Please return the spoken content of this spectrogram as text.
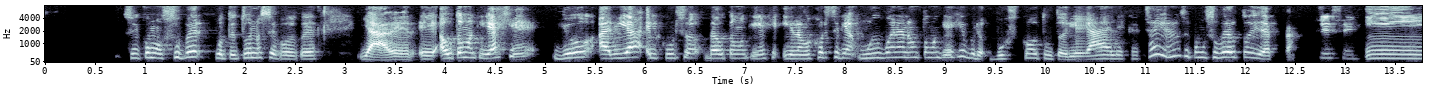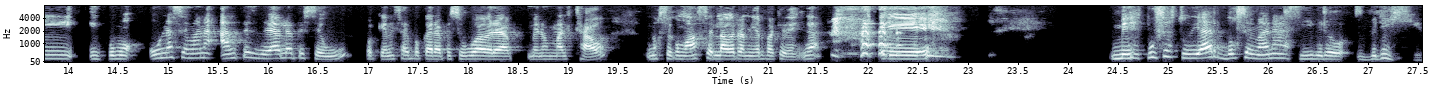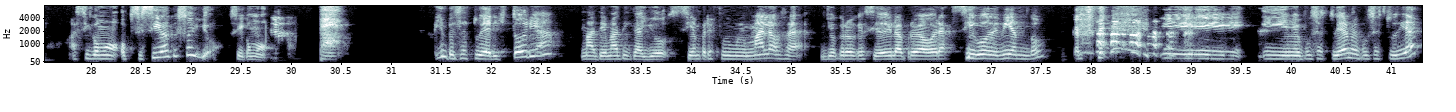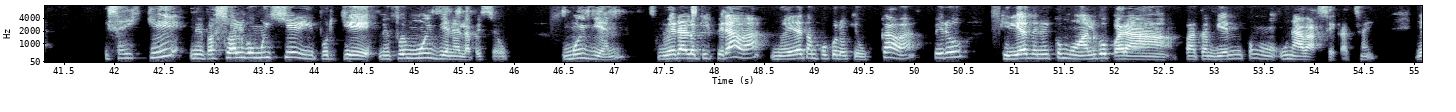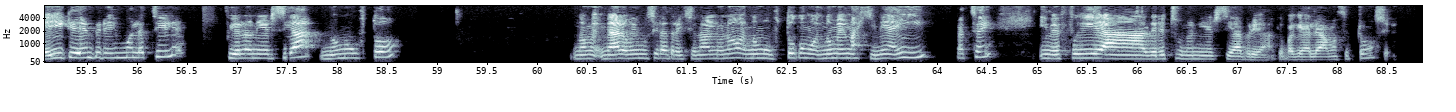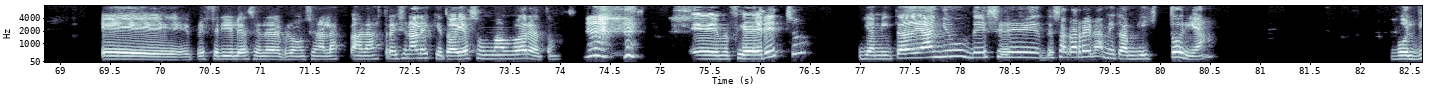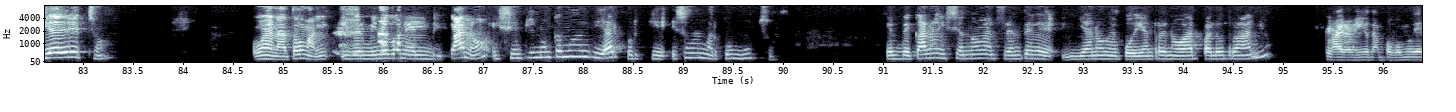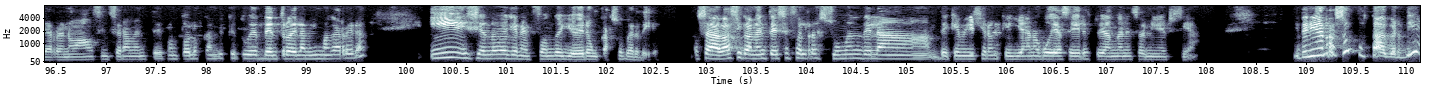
Soy como súper, porque tú no sé, porque, ya, a ver, eh, automaquillaje, yo haría el curso de automaquillaje y a lo mejor sería muy buena en automaquillaje, pero busco tutoriales, ¿cachai? ¿no? Soy como súper autodidacta. Sí, sí. Y, y como una semana antes de dar la PSU, porque en esa época era PSU, ahora menos mal, chao, no sé cómo va a ser la otra mierda que venga, eh, me puse a estudiar dos semanas así, pero brigio, así como obsesiva que soy yo, así como, ¡pa! Y empecé a estudiar historia, matemática yo siempre fui muy mala, o sea, yo creo que si doy la prueba ahora, sigo debiendo, y, me puse a estudiar, me puse a estudiar, y ¿sabéis qué? Me pasó algo muy heavy, porque me fue muy bien en la PSU, muy bien, no era lo que esperaba, no era tampoco lo que buscaba, pero quería tener como algo para, para también como una base, ¿cachai? Y ahí quedé en periodismo en la Chile, fui a la universidad, no me gustó, no me, me da lo mismo si era tradicional o no, no me gustó como, no me imaginé ahí, ¿cachai? Y me fui a Derecho a una universidad privada, que para qué le vamos a hacer promoción. Eh, preferible hacer la promoción a las, a las tradicionales que todavía son más baratas. Eh, me fui a Derecho y a mitad de año de, ese, de esa carrera me cambié a Historia, volví a Derecho, bueno, todo mal, y terminé con el decano, y siempre nunca me voy a olvidar porque eso me marcó mucho. El decano diciéndome al frente que ya no me podían renovar para el otro año. Claro, yo tampoco me hubiera renovado, sinceramente, con todos los cambios que tuve dentro de la misma carrera, y diciéndome que en el fondo yo era un caso perdido. O sea, básicamente ese fue el resumen de, la, de que me dijeron que ya no podía seguir estudiando en esa universidad. Y tenían razón, pues estaba perdida.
